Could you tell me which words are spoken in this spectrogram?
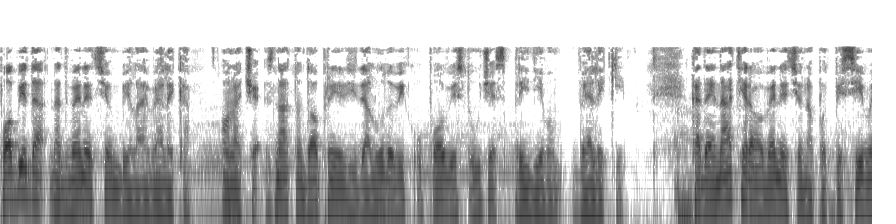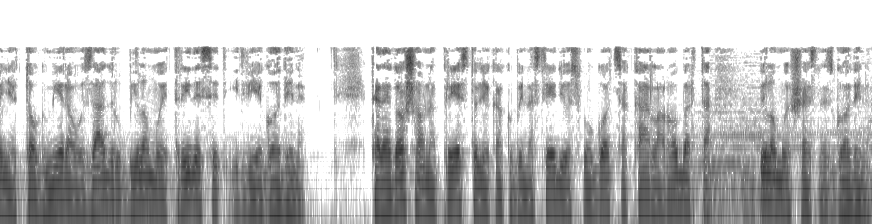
Pobjeda nad Venecijom bila je velika. Ona će znatno doprinijeti da Ludovik u povijest uđe s pridjevom veliki. Kada je natjerao Veneciju na potpisivanje tog mira u Zadru, bilo mu je 32 godine. Kada je došao na prijestolje kako bi naslijedio svog oca Karla Roberta, bilo mu je 16 godina.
